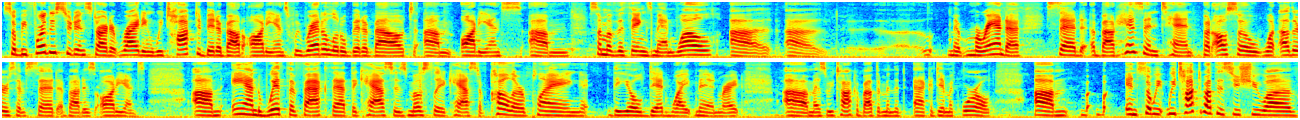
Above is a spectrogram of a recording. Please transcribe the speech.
So before the students started writing, we talked a bit about audience. We read a little bit about um, audience, um, some of the things Manuel. Uh, uh, Miranda said about his intent, but also what others have said about his audience. Um, and with the fact that the cast is mostly a cast of color playing the old dead white men, right? Um, as we talk about them in the academic world. Um, and so we, we talked about this issue of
